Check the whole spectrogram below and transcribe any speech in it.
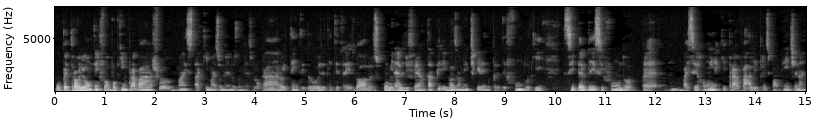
O petróleo ontem foi um pouquinho para baixo, mas está aqui mais ou menos no mesmo lugar, 82, 83 dólares. O minério de ferro está perigosamente querendo perder fundo aqui. Se perder esse fundo, é, vai ser ruim aqui para Vale, principalmente, né?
